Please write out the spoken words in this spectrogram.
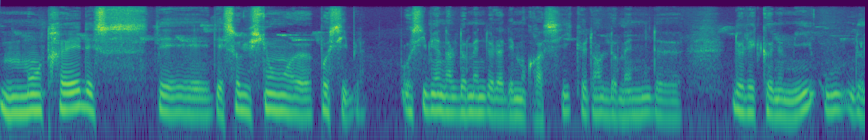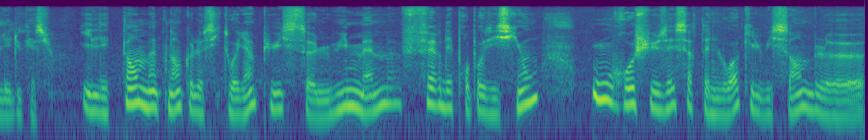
montrer des, des, solutions possibles aussi bien dans le domaine de la démocratie que dans le domaine de, de l'économie ou de l'éducation. Il est temps maintenant que le citoyen puisse lui-même faire des propositions ou refuser certaines lois qui lui semblent euh,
